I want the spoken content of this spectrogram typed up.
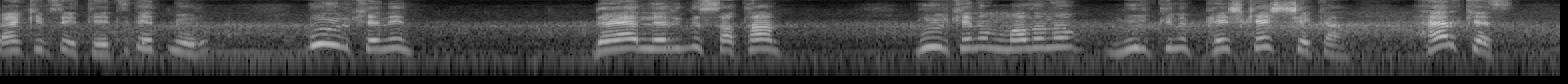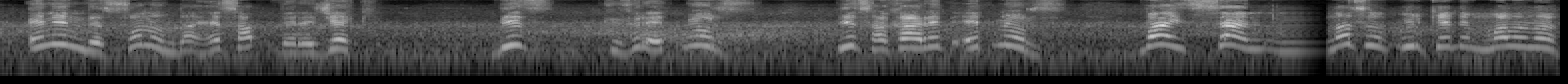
Ben kimseyi tehdit etmiyorum. Bu ülkenin değerlerini satan, bu ülkenin malını, mülkünü peşkeş çeken herkes eninde sonunda hesap verecek. Biz küfür etmiyoruz. Biz hakaret etmiyoruz. Vay sen nasıl ülkenin malını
